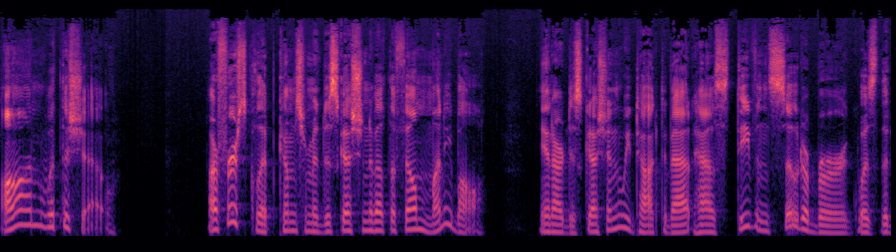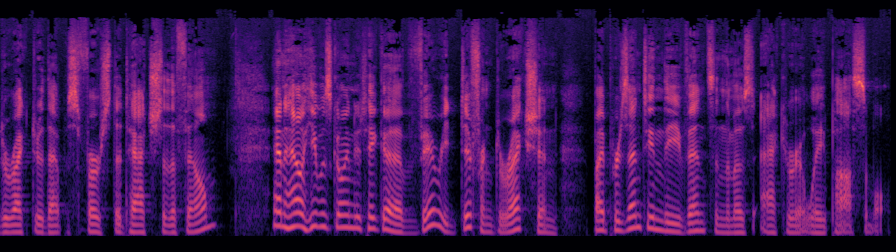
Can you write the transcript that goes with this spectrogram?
on with the show. Our first clip comes from a discussion about the film Moneyball. In our discussion, we talked about how Steven Soderbergh was the director that was first attached to the film, and how he was going to take a very different direction by presenting the events in the most accurate way possible.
